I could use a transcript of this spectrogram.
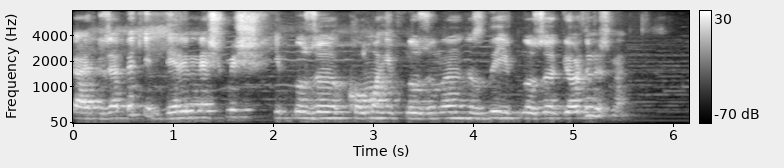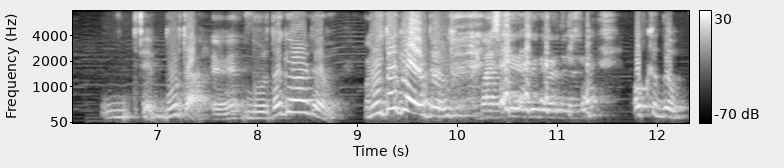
Gayet güzel. Peki derinleşmiş hipnozu, koma hipnozunu, hızlı hipnozu gördünüz mü? Burada Evet. burada gördüm. Burada gördüm. Başka yerde gördünüz mü? Okudum.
